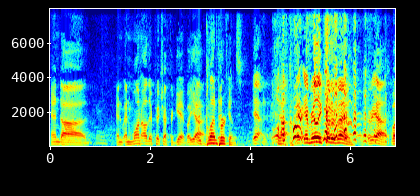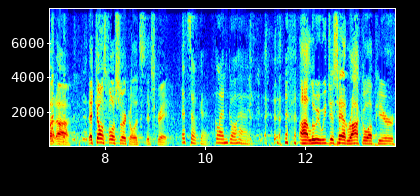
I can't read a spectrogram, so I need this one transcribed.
and, uh, and and one other pitcher I forget. But yeah, Glen it- Perkins. Yeah, Well, of course. It, it really could have been. yeah, but uh, that comes full circle. It's it's great. It's so good. Glen, go ahead. Uh, Louis, we just had Rocco up here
